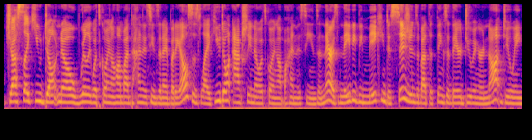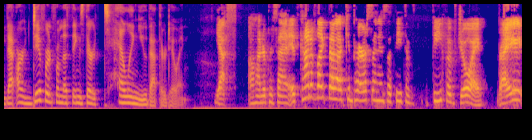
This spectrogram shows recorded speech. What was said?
just like you don't know really what's going on behind the scenes in anybody else's life, you don't actually know what's going on behind the scenes in theirs. And they may be making decisions about the things that they're doing or not doing that are different from the things they're telling you that they're doing. Yes, 100%. It's kind of like the comparison is a thief of, thief of joy, right?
